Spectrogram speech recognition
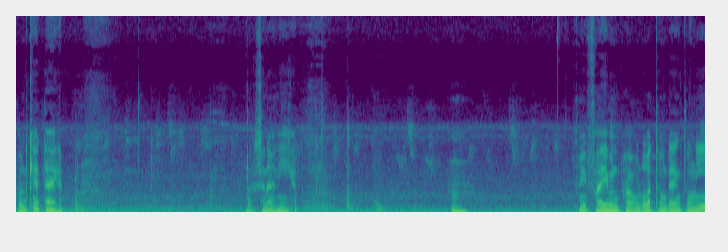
พ่นแก๊สได้ครับ ลักษณะนี้ครับให้ไฟมันเผาลวดทองแดงตรงนี้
